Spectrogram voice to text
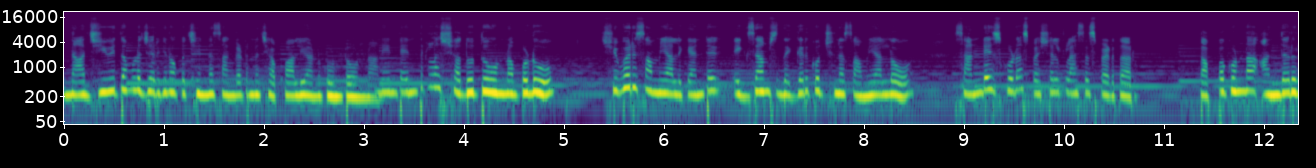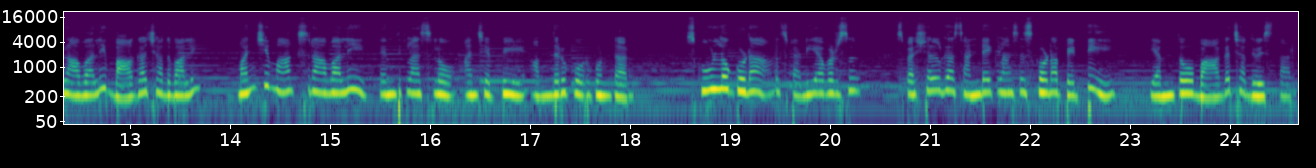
నా జీవితంలో జరిగిన ఒక చిన్న సంఘటన చెప్పాలి అనుకుంటూ ఉన్నాను. నేను టెన్త్ క్లాస్ చదువుతూ ఉన్నప్పుడు చివరి సమయాలకి అంటే ఎగ్జామ్స్ దగ్గరకు వచ్చిన సమయాల్లో సండేస్ కూడా స్పెషల్ క్లాసెస్ పెడతారు. తప్పకుండా అందరూ రావాలి బాగా చదవాలి మంచి మార్క్స్ రావాలి టెన్త్ క్లాస్లో అని చెప్పి అందరూ కోరుకుంటారు. స్కూల్లో కూడా స్టడీ అవర్స్ స్పెషల్గా సండే క్లాసెస్ కూడా పెట్టి ఎంతో బాగా చదివిస్తారు.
